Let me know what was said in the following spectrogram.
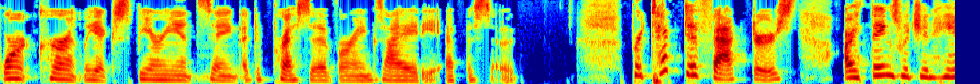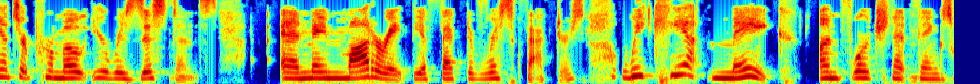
weren't currently experiencing a depressive or anxiety episode. Protective factors are things which enhance or promote your resistance and may moderate the effect of risk factors. We can't make unfortunate things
